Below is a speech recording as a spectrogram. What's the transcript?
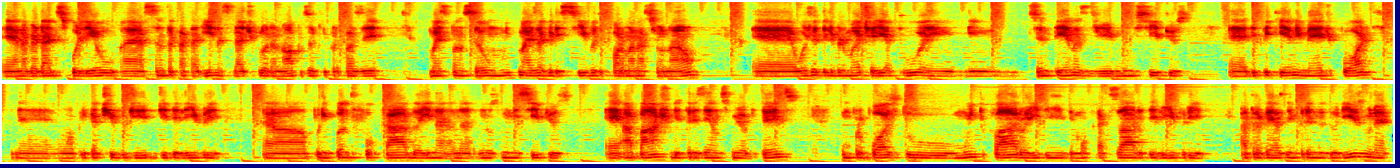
é, na verdade, escolheu é, Santa Catarina, cidade de Florianópolis, aqui para fazer uma expansão muito mais agressiva de forma nacional. É, hoje a Delivery Much aí atua em, em centenas de municípios é, de pequeno e médio porte, é, um aplicativo de, de delivery, uh, por enquanto focado aí na, na, nos municípios é, abaixo de 300 mil habitantes, com um propósito muito claro aí de democratizar o delivery através do empreendedorismo, né?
